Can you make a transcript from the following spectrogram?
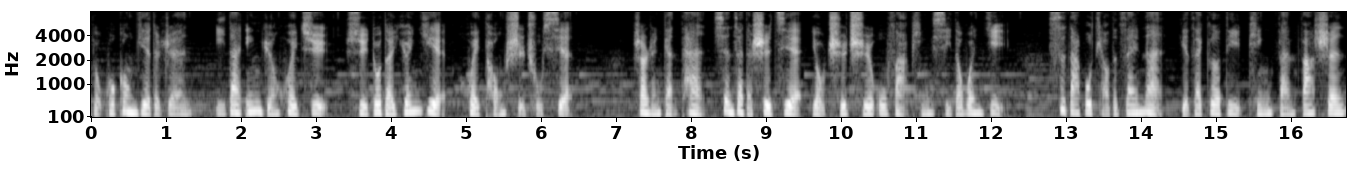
有过共业的人，一旦因缘汇聚，许多的冤业会同时出现，让人感叹现在的世界有迟迟无法平息的瘟疫，四大不调的灾难也在各地频繁发生。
